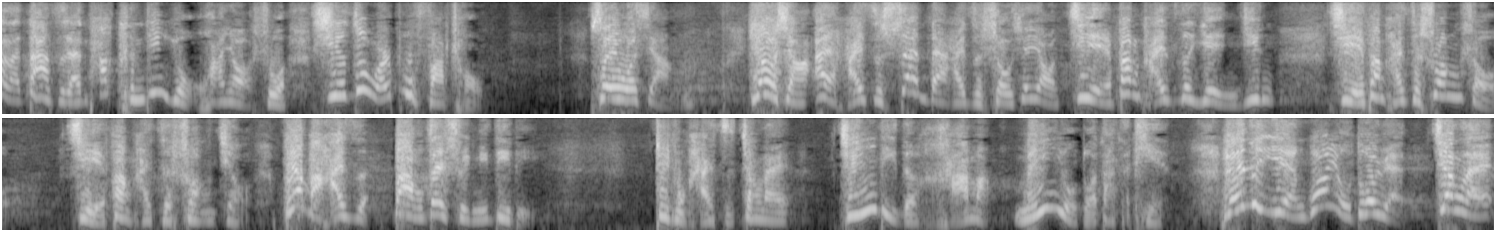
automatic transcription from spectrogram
爱了大自然，他肯定有话要说。写作文不发愁，所以我想，要想爱孩子、善待孩子，首先要解放孩子的眼睛，解放孩子双手，解放孩子双脚，不要把孩子绑在水泥地里。这种孩子将来井底的蛤蟆没有多大的天。人的眼光有多远，将来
